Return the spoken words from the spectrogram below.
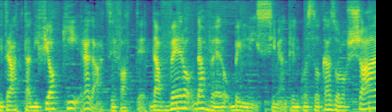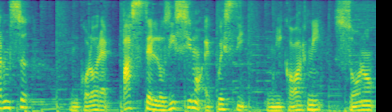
Si tratta di fiocchi, ragazze, fatte davvero, davvero bellissime. Anche in questo caso lo Charms, un colore pastellosissimo e questi unicorni sono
